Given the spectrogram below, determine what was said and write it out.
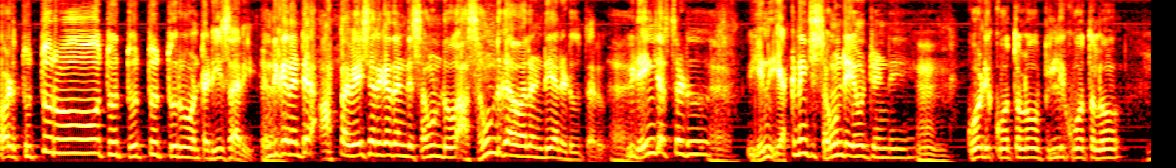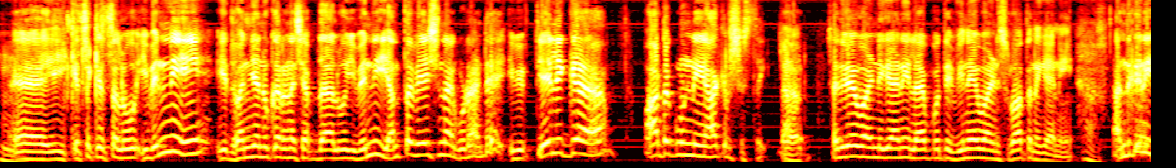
వాడు తుత్తురు తుత్తురు అంటాడు ఈసారి. ఎందుకనంటే అట్లా వేశారు కదండి సౌండ్ ఆ సౌండ్ కావాలండి అని అడుగుతారు. వీడు ఏం చేస్తాడు ఎక్కడి నుంచి సౌండ్ ఏమిటండి? కోడి కూతలు పిల్లి కూతలు ఈ కిసకిసలు ఇవన్నీ ఈ ధ్వని అనుకరణ శబ్దాలు ఇవన్నీ ఎంత వేసినా కూడా అంటే ఇవి తేలిగ్గా పాఠకుణ్ణి ఆకర్షిస్తాయి. చదివేవాడిని కానీ లేకపోతే వినేవాడిని శ్రోతని కానీ అందుకని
